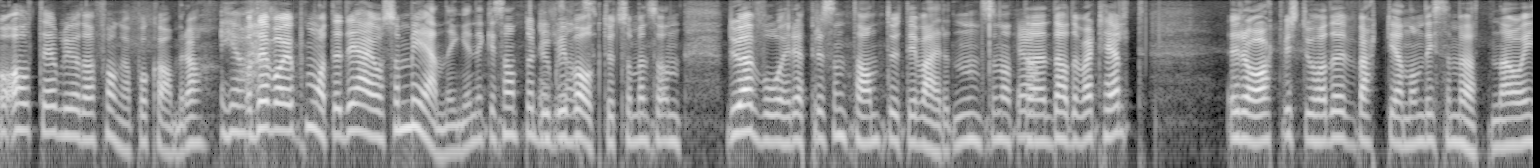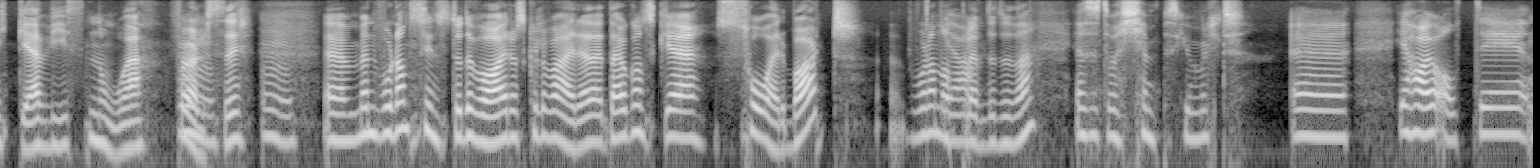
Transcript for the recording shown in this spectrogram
Og alt det blir jo da fanga på kamera. Ja. Og det var jo på en måte, det er jo også meningen, ikke sant? Når du blir valgt ut som en sånn Du er vår representant ute i verden. Sånn at Ja. eh, det hadde vært helt rart hvis du hadde vært gjennom disse møtene og ikke vist noe følelser. mm. Mm. Men hvordan syns du det var å skulle være Det er jo ganske sårbart. Hvordan Ja. opplevde du det? Jeg syns det var kjempeskummelt. Eh, jeg har jo alltid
